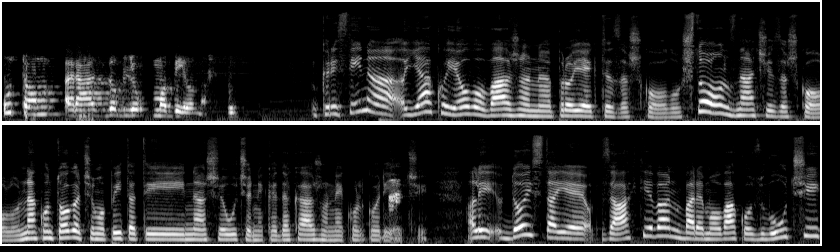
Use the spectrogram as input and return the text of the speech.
u tom razdoblju mobilnosti. Kristina, jako je ovo važan projekt za školu. Što on znači za školu? Nakon toga ćemo pitati naše učenike da kažu nekoliko riječi. Ali doista je zahtjevan, barem ovako zvuči,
